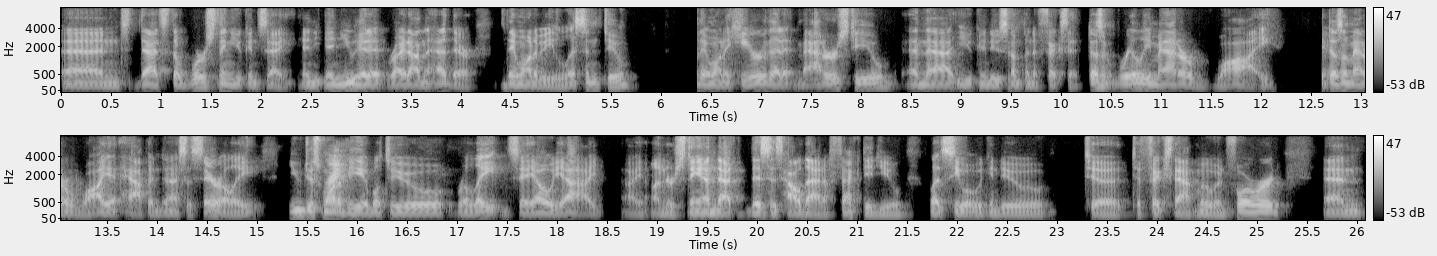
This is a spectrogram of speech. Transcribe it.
and that's the worst thing you can say. And, and you hit it right on the head there. They want to be listened to. They want to hear that it matters to you and that you can do something to fix it. Doesn't really matter why. It doesn't matter why it happened necessarily. You just want right. to be able to relate and say oh yeah i i understand that this is how that affected you. Let's see what we can do to to fix that moving forward. And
